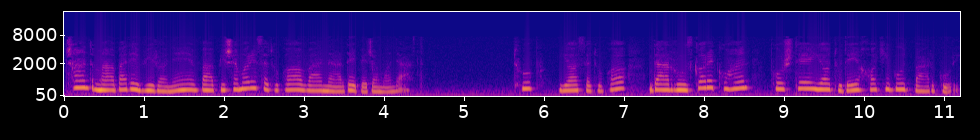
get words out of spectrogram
چند معبد ویرانه و بیشماری ستوپا و نرده به مانده است. توپ یا ستوپا در روزگار کهن پشته یا توده خاکی بود بر گوری.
